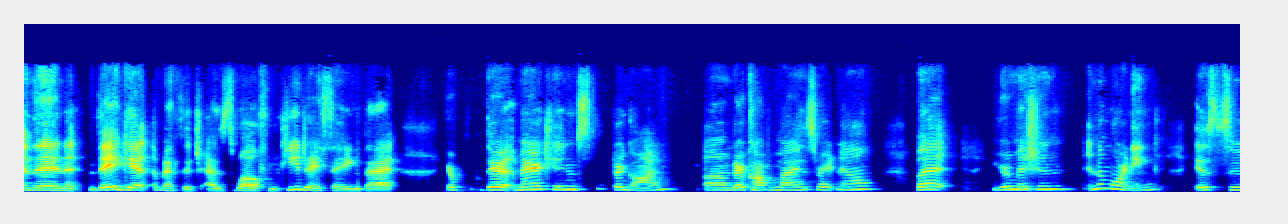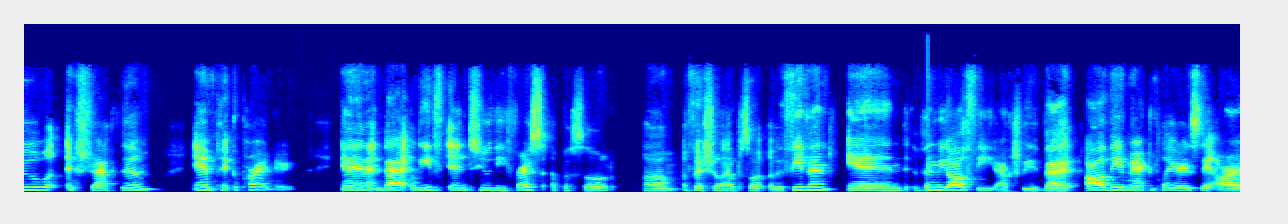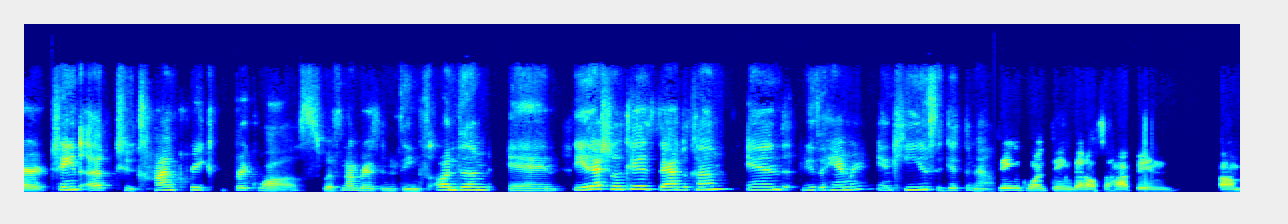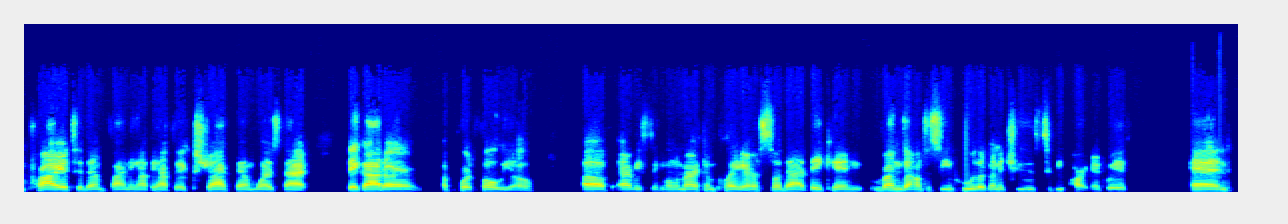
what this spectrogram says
And then they get a message as well from TJ saying that they're, the Americans, they're gone. Um, they're compromised right now. But your mission in the morning is to extract them and pick a partner. And that leads into the first episode um, official episode of the season. And then we all see actually that all the American players they are chained up to concrete brick walls with numbers and things on them. And the national kids they have to come and use a hammer and keys to get them out. I think one thing that also happened um, prior to them finding out they have to extract them was that they got a, a portfolio of every single American player so that they can run down to see who they're going to choose to be partnered with and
